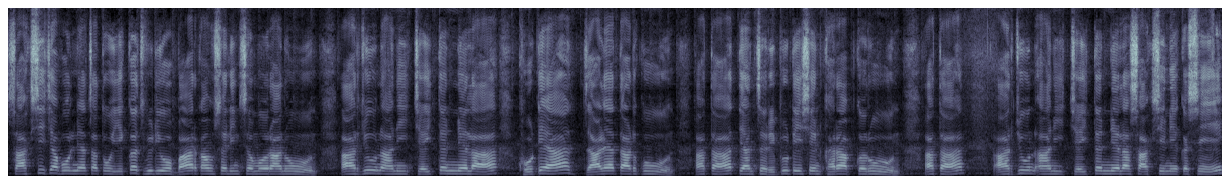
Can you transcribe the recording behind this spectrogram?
साक्षीच्या बोलण्याचा तो एकच व्हिडिओ बार काउन्सलिंग समोर आणून अर्जुन आणि चैतन्यला खोट्या जाळ्यात अडकून आता त्यांचं रिप्युटेशन खराब करून आता अर्जुन आणि चैतन्यला साक्षीने कसे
